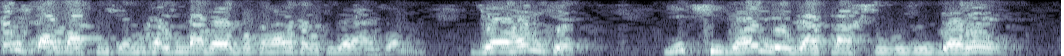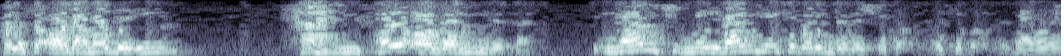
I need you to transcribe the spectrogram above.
خودش در دست میشه. اون کاری که نباید بکنه رو خودش داره انجام میده. جاهایی که یه چیزهای لذت بخشی وجود داره خلاص آدما به این تحریف های آگاهی می‌رسن. این هم نیرنگیه که داره اینجا بهش در واقع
